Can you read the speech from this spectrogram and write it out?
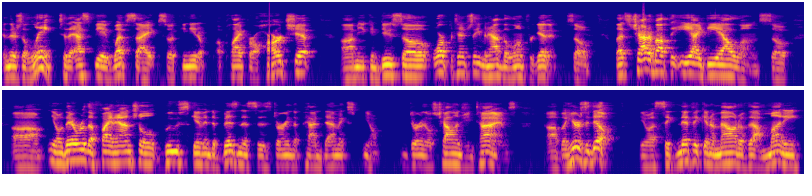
And there's a link to the SBA website. So if you need to apply for a hardship, um, you can do so, or potentially even have the loan forgiven. So let's chat about the EIDL loans. So um, you know, there were the financial boosts given to businesses during the pandemics, you know, during those challenging times. Uh, but here's the deal: you know, a significant amount of that money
